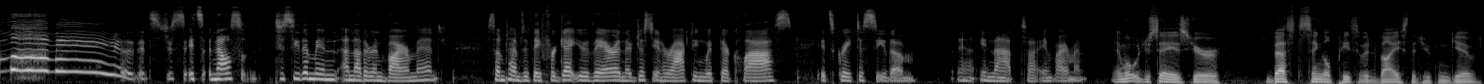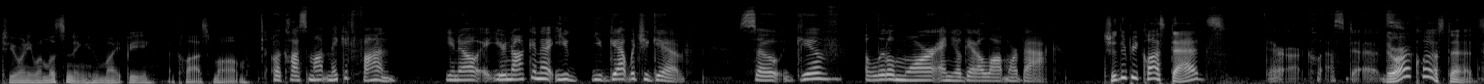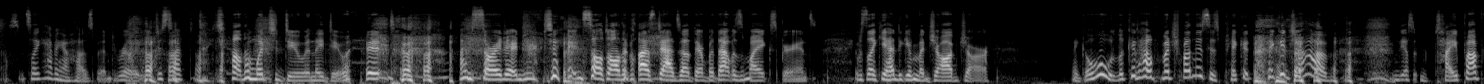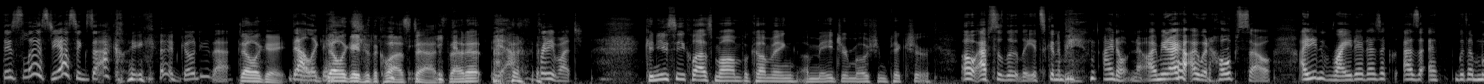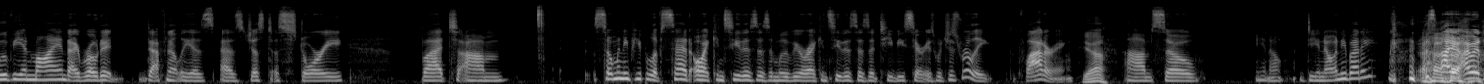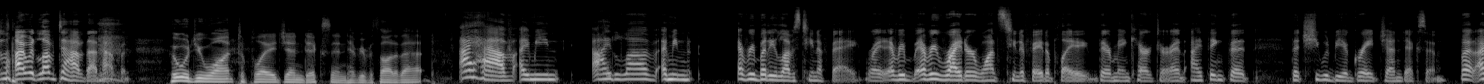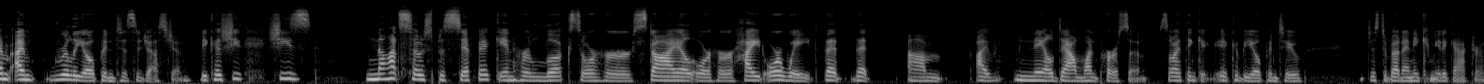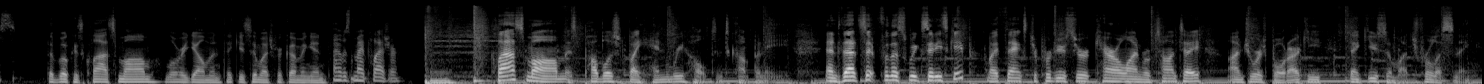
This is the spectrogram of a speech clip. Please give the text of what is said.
"Mommy!" It's just it's and also to see them in another environment. Sometimes if they forget you're there and they're just interacting with their class, it's great to see them uh, in that uh, environment. And what would you say is your best single piece of advice that you can give to anyone listening who might be a class mom? Oh, a class mom, make it fun. You know, you're not gonna you you get what you give. So give a little more and you'll get a lot more back. Should there be class dads? There are class dads. There are class dads. Yes, It's like having a husband, really. You just have to tell them what to do and they do it. I'm sorry to, to insult all the class dads out there, but that was my experience. It was like you had to give them a job jar. Like, oh, look at how much fun this is. Pick a pick a job. yes, type up this list. Yes, exactly. Good. Go do that. Delegate. Delegate. Delegate to the class dad. Is that it? Yeah, pretty much. Can you see Class Mom becoming a major motion picture? Oh, absolutely. It's going to be. I don't know. I mean, I, I would hope so. I didn't write it as a as a, with a movie in mind. I wrote it definitely as as just a story. But um, so many people have said, "Oh, I can see this as a movie, or I can see this as a TV series," which is really flattering. Yeah. Um, so, you know, do you know anybody? I, I would I would love to have that happen. Who would you want to play Jen Dixon? Have you ever thought of that? I have. I mean, I love. I mean, everybody loves Tina Fey, right? Every every writer wants Tina Fey to play their main character, and I think that that she would be a great Jen Dixon. But I'm I'm really open to suggestion because she she's not so specific in her looks or her style or her height or weight that that um, I've nailed down one person. So I think it, it could be open to just about any comedic actress. The book is Class Mom. Laurie Gelman, thank you so much for coming in. That was my pleasure. Class Mom is published by Henry Holt and Company. And that's it for this week's Cityscape. My thanks to producer Caroline Rotante. I'm George Bodarky. Thank you so much for listening.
